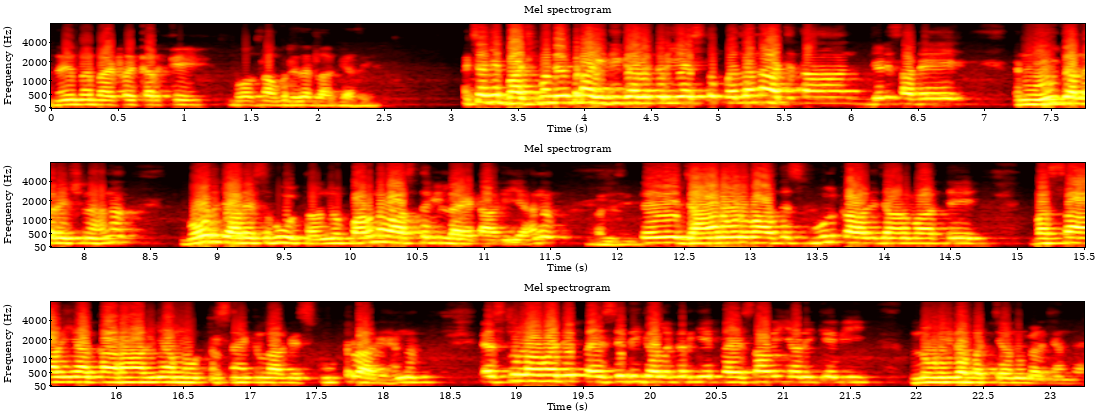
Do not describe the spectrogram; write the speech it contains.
ਨਹੀਂ ਮੈਂ ਮੈਟ੍ਰਿਕ ਕਰਕੇ ਬਹੁਤ ਨੌਕਰੀ ਤੇ ਲੱਗ ਗਿਆ ਸੀ। ਅੱਛਾ ਜੇ ਬਚਪਨ ਦੇ ਪੜ੍ਹਾਈ ਦੀ ਗੱਲ ਕਰੀਏ ਇਸ ਤੋਂ ਪਹਿਲਾਂ ਨਾ ਅੱਜ ਤਾਂ ਜਿਹੜੇ ਸਾਡੇ ਨਿਊ ਜਨਰੇਸ਼ਨ ਹੈ ਨਾ ਬਹੁਤ ਜ਼ਿਆਦਾ ਸਹੂਲਤਾਂ ਨੂੰ ਪੜ੍ਹਨ ਵਾਸਤੇ ਵੀ ਲਾਈਟ ਆ ਗਈ ਹੈ ਹਨਾ। ਤੇ ਜਾਣ ਆਉਣ ਵਾਸਤੇ ਸਕੂਲ ਕਾਲਜ ਜਾਣ ਵਾਸਤੇ ਬੱਸਾਂ ਵਾਲੀਆਂ ਕਾਰਾਂ ਵਾਲੀਆਂ ਮੋਟਰਸਾਈਕਲ ਆ ਗਏ ਸਕੂਟਰ ਆ ਗਏ ਹਨਾ। ਇਸ ਤੋਂ ਇਲਾਵਾ ਜੇ ਪੈਸੇ ਦੀ ਗੱਲ ਕਰੀਏ ਪੈਸਾ ਵੀ ਯਾਨੀ ਕਿ ਵੀ ਲੋੜੀ ਦਾ ਬੱਚਿਆਂ ਨੂੰ ਮਿਲ ਜਾਂਦਾ।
